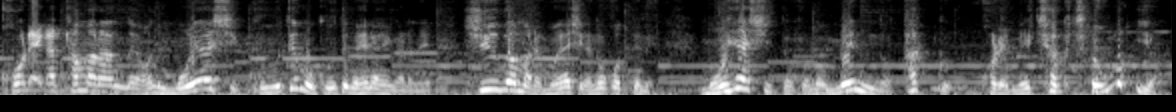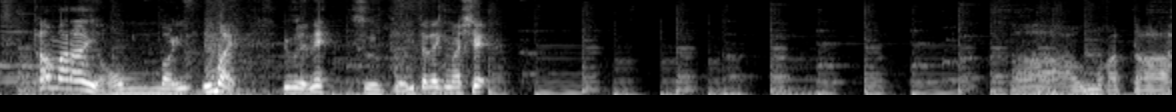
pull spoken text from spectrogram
これがたまらんのよ。ほんで、もやし食うても食うても減らへんからね。終盤までもやしが残ってんねもやしとこの麺のタッグ。これめちゃくちゃうまいよ。たまらんよ。ほんまに。うまい。ということでね、スープをいただきまして。あー、うまかった。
